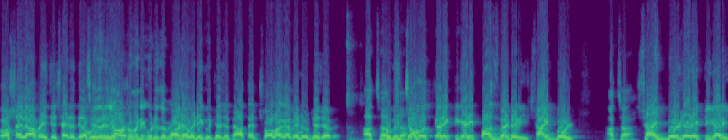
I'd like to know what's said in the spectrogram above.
বসাইলাম এই যে দিলাম অটোমেটিক উঠে যাবে। অটোমেটিক উঠে যাবে হাতের ছ লাগাবেন উঠে যাবে। আচ্ছা খুবই আচ্ছা। চমৎকার একটি গাড়ি পাঁচ ব্যাটারি ষাট ভোল্ট আচ্ছা। ষাট ভোল্টের একটি গাড়ি।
